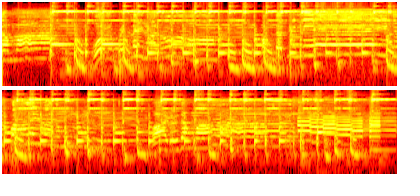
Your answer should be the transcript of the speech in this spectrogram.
ಆಗಮ್ಮ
